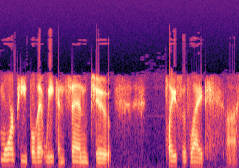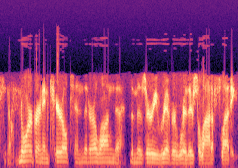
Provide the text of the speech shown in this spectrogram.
more people that we can send to places like uh, you know Norborne and Carrollton that are along the the Missouri River where there's a lot of flooding.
